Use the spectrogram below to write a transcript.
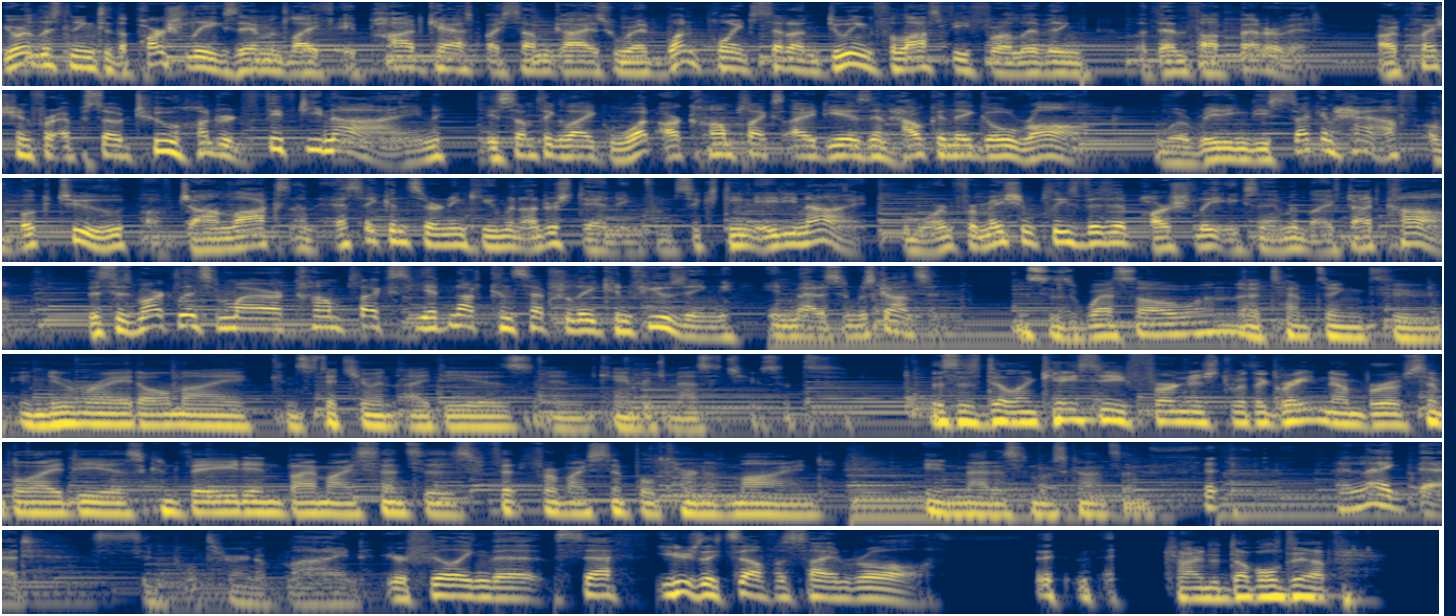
You're listening to The Partially Examined Life, a podcast by some guys who were at one point set on doing philosophy for a living, but then thought better of it. Our question for episode 259 is something like What are complex ideas and how can they go wrong? And we're reading the second half of book two of John Locke's An Essay Concerning Human Understanding from 1689. For more information, please visit partiallyexaminedlife.com. This is Mark Linsenmayer, complex yet not conceptually confusing in Madison, Wisconsin. This is Wes Alwan attempting to enumerate all my constituent ideas in Cambridge, Massachusetts. This is Dylan Casey, furnished with a great number of simple ideas conveyed in by my senses, fit for my simple turn of mind in Madison, Wisconsin. I like that simple turn of mind. You're filling the Seth usually self-assigned role. Trying to double dip.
